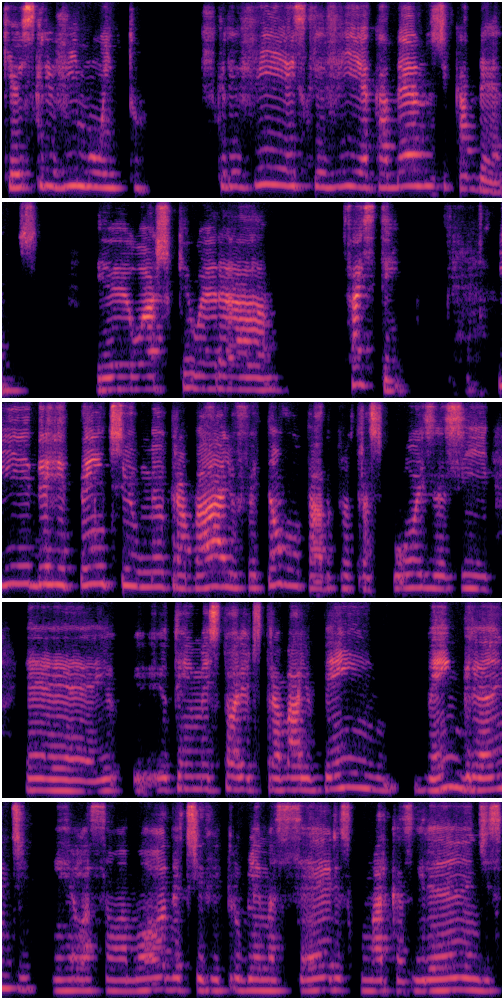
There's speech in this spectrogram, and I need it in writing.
que eu escrevi muito. Escrevia, escrevia, cadernos e cadernos. Eu acho que eu era. faz tempo. E, de repente, o meu trabalho foi tão voltado para outras coisas e é, eu, eu, tenho uma história de trabalho bem, bem grande em relação à moda, tive problemas sérios com marcas grandes,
